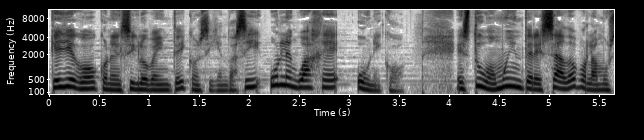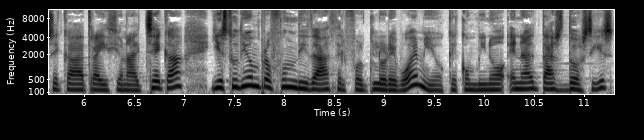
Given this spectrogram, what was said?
que llegó con el siglo XX y consiguiendo así un lenguaje único. Estuvo muy interesado por la música tradicional checa y estudió en profundidad el folclore bohemio, que combinó en altas dosis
